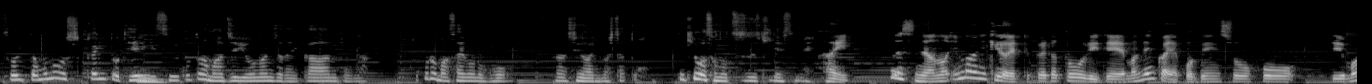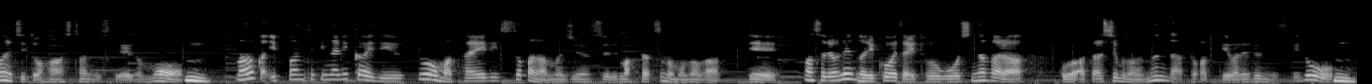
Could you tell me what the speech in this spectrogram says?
そういったものをしっかりと定義することはまあ重要なんじゃないか、みたいなところをまあ最後の方、話がありましたと。で今日はその続きですね。はい。そうですね。あの、今、兄貴が言ってくれた通りで、まあ、前回はこう、弁証法っていうものについてお話したんですけれども、うん。まあ、なんか一般的な理解で言うと、まあ、対立とかの矛盾する、まあ、二つのものがあって、まあ、それをね、乗り越えたり統合しながら、こう、新しいものを生むんだとかって言われるんですけど、うん。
